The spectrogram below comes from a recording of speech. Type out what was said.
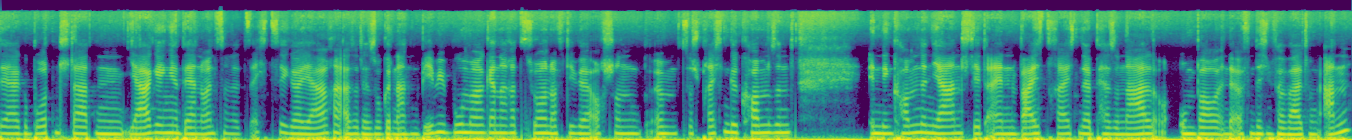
der geburtenstarken Jahrgänge der 1960er Jahre, also der sogenannten Babyboomer-Generation, auf die wir auch schon ähm, zu sprechen gekommen sind, in den kommenden Jahren steht ein weitreichender Personalumbau in der öffentlichen Verwaltung an.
